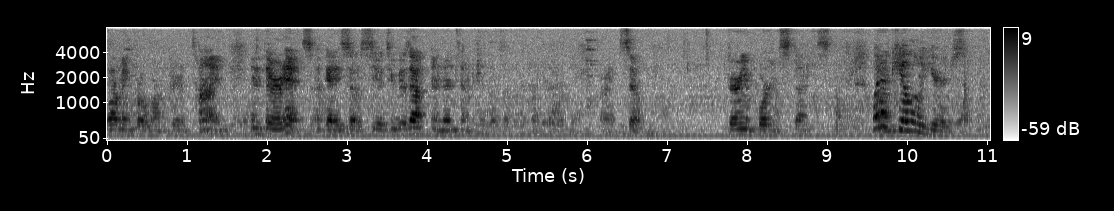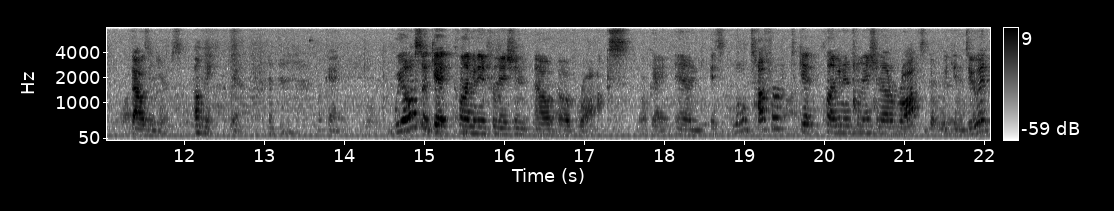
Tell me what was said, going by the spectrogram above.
warming for a long period of time, and there it is. Okay, so CO2 goes up and then temperature goes up like that. All right, so very important studies. What are Um, kilo years? Thousand years. Okay. Yeah. okay. We also get climate information out of rocks. Okay, and it's a little tougher to get climate information out of rocks, but we can do it.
